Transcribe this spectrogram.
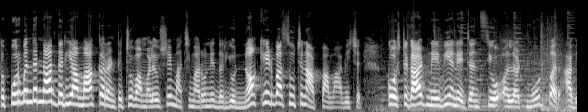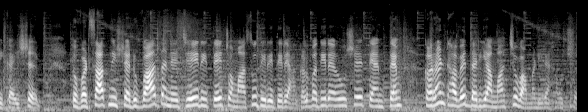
તો પોરબંદરના દરિયામાં કરંટ જોવા મળ્યો છે. માછીમારોને દરિયો ન ખેડવા સૂચના આપવામાં આવી છે. કોસ્ટગાર્ડ નેવી અને એજન્સીઓ અલર્ટ મોડ પર આવી ગઈ છે. તો વરસાદની શરૂઆત અને જે રીતે ચોમાસું ધીરે ધીરે આગળ વધી રહ્યું છે, તેમ તેમ કરંટ હવે દરિયામાં જોવા મળી રહ્યો છે.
